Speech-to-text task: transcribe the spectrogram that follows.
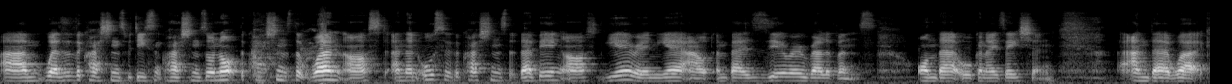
um, whether the questions were decent questions or not, the questions that weren't asked, and then also the questions that they're being asked year in, year out, and bear zero relevance on their organisation and their work.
